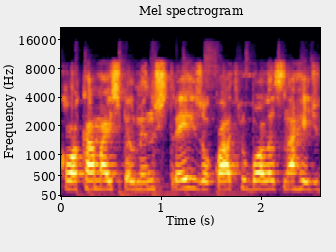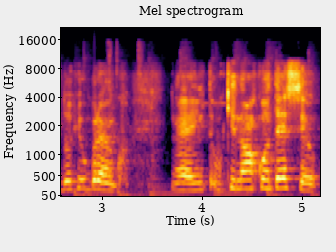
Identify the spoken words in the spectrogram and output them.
colocar mais pelo menos três ou quatro bolas na rede do Rio Branco, é, o que não aconteceu.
